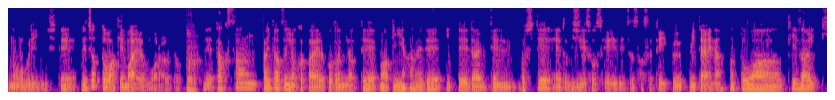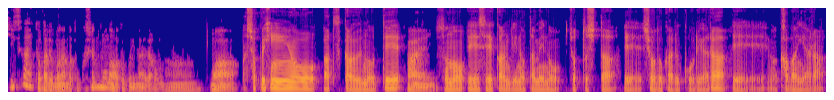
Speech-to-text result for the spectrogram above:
のを売りにして、で、ちょっと分け前をもらうと。うんで、たくさん配達員を抱えることによって、まあ、ピンハネで一定代理店として、えっ、と、ビジネスを成立させていくみたいな。あとは、機材、機材とかでもなんか特殊なものは特にないだろうな。ま食品を扱うので、あ、はい。その衛生管理のためのちょっとした、えー消毒アルコールやら、えーまあ、カバンやら、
